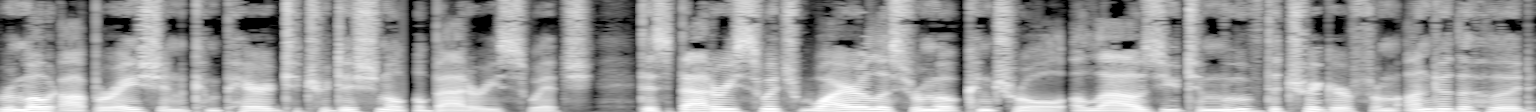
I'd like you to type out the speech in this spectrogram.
Remote operation compared to traditional battery switch. This battery switch wireless remote control allows you to move the trigger from under the hood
